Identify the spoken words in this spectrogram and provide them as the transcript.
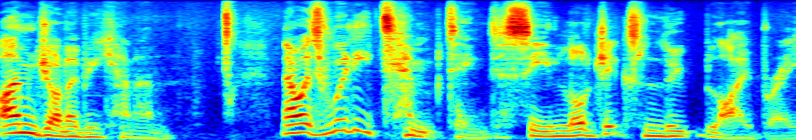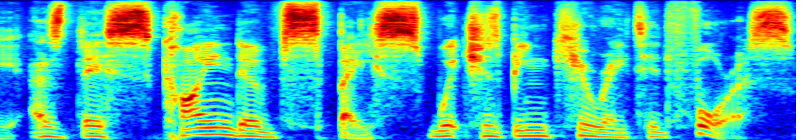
I'm Jono Buchanan. Now, it's really tempting to see Logic's loop library as this kind of space which has been curated for us.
